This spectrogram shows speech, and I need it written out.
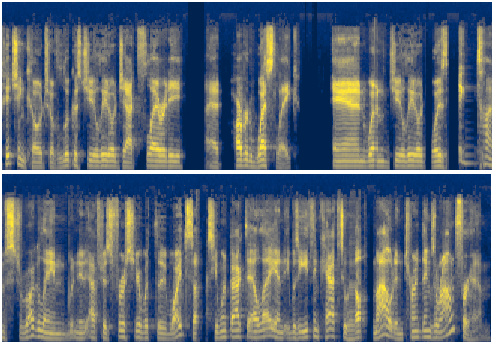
pitching coach of Lucas Giolito, Jack Flaherty at Harvard Westlake. And when Giolito was big time struggling when, after his first year with the White Sox, he went back to LA and it was Ethan Katz who helped him out and turned things around for him.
